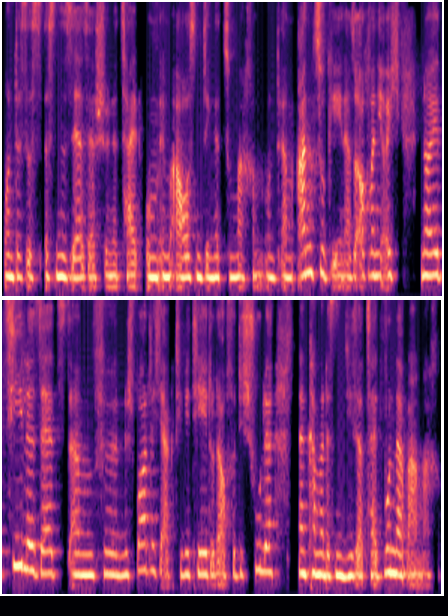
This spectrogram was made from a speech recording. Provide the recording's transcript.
und das ist, ist eine sehr, sehr schöne Zeit, um im Außen Dinge zu machen und ähm, anzugehen. Also auch wenn ihr euch neue Ziele setzt ähm, für eine sportliche Aktivität oder auch für die Schule, dann kann man das in dieser Zeit wunderbar machen.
